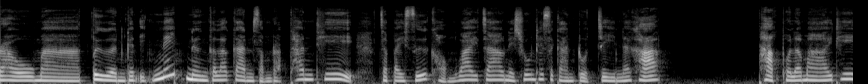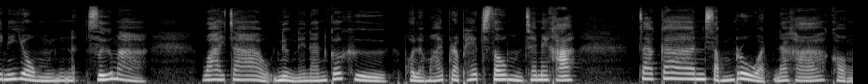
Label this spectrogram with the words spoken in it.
เรามาเตือนกันอีกนิดนึงก็แล้วกันสำหรับท่านที่จะไปซื้อของไหว้เจ้าในช่วงเทศกาลตรุษจีนนะคะ ผักผลไม้ที่นิยมซื้อมาไหว้เจ้าหนึ่งในนั้นก็คือผลไม้ประเภทส้มใช่ไหมคะ จากการสำรวจนะคะของ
